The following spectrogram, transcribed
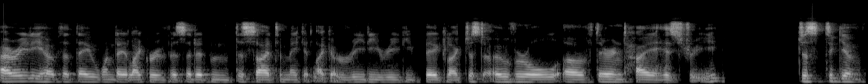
I really hope that they one day like revisit it and decide to make it like a really, really big, like just overall of their entire history, just to give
